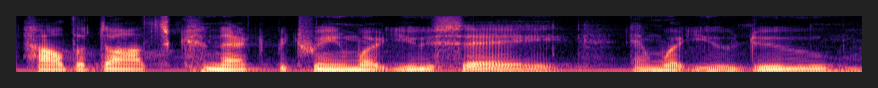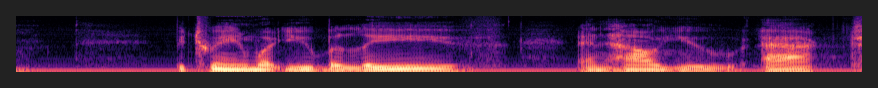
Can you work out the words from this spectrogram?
How the dots connect between what you say and what you do, between what you believe and how you act.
